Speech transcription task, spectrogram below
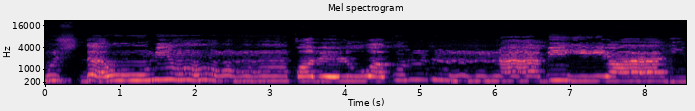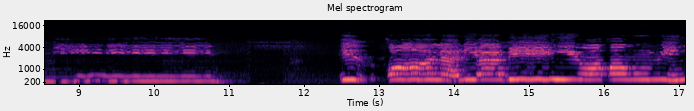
رشده من قبل وكنا به عالمين. إذ قال لأبيه وقومه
